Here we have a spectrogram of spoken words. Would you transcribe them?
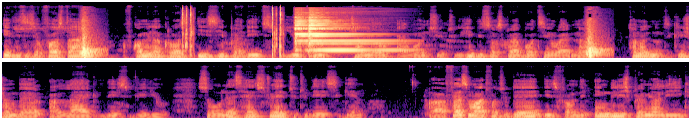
If this is your first time of coming across EC Predicts YouTube channel, I want you to hit the subscribe button right now, turn on the notification bell and like this video. So let's head straight to today's game. Our first match for today is from the English Premier League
